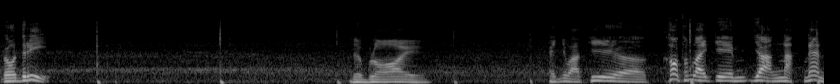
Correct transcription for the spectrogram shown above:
โรดริเดอบรอย เป็นจังหวะที่เข้าทำลายเกมอย่างหนักแน่น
